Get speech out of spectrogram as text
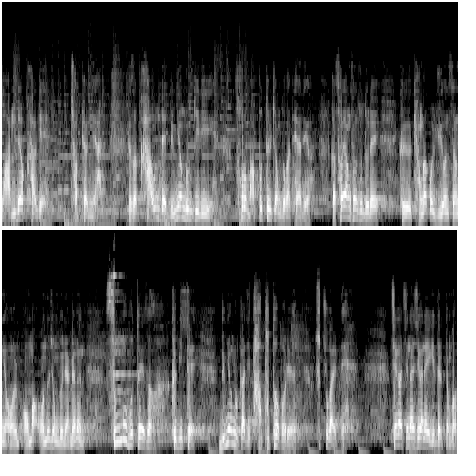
완벽하게 접혔냐. 그래서 가운데 능형근끼리 서로 맞붙을 정도가 돼야 돼요. 그러니까 서양 선수들의 그 견갑골 유연성이 얼- 어마, 어느 정도냐면은 승모부터 해서 그 밑에 능형근까지 다 붙어버려요. 수축할 때. 제가 지난 시간에 얘기 드렸던 거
